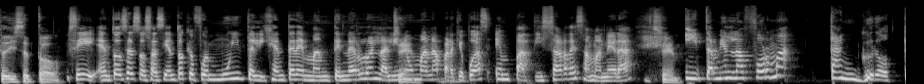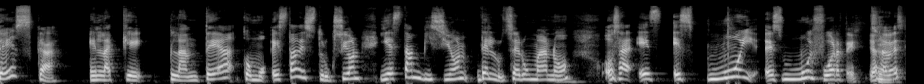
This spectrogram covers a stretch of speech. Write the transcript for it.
te dice todo. Sí, entonces, o sea, siento que fue muy inteligente de mantenerlo en la línea humana para que puedas empatizar de esa manera. Y también la forma tan grotesca en la que plantea como esta destrucción y esta ambición del ser humano, o sea, es, es muy, es muy fuerte, ya sabes,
